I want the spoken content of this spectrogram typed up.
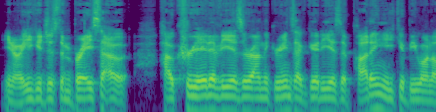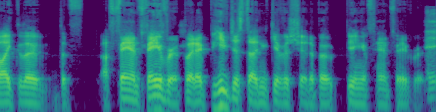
you know he could just embrace how how creative he is around the greens how good he is at putting he could be one of like the the a fan favorite but he just doesn't give a shit about being a fan favorite eh,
